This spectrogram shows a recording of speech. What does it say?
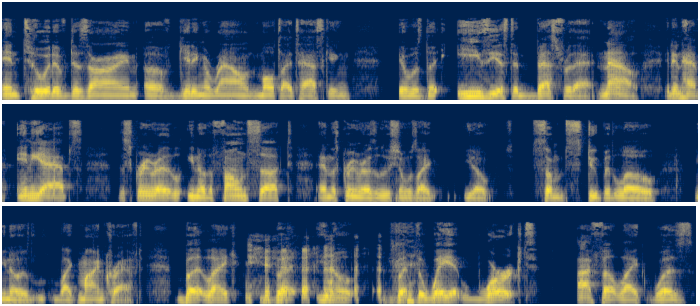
intuitive design of getting around multitasking. It was the easiest and best for that. Now, it didn't have any apps. The screen, re- you know, the phone sucked and the screen resolution was like, you know, some stupid low, you know, like Minecraft. But like, but, you know, but the way it worked, I felt like was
